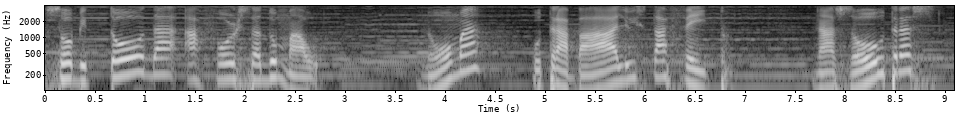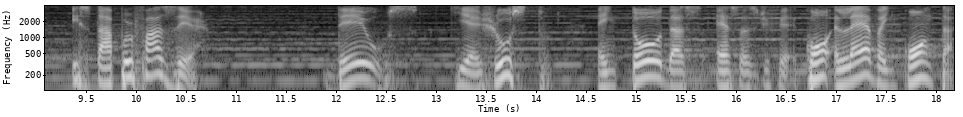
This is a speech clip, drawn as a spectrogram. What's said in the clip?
sob toda a força do mal. Numa, o trabalho está feito, nas outras, está por fazer. Deus, que é justo em todas essas leva em conta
